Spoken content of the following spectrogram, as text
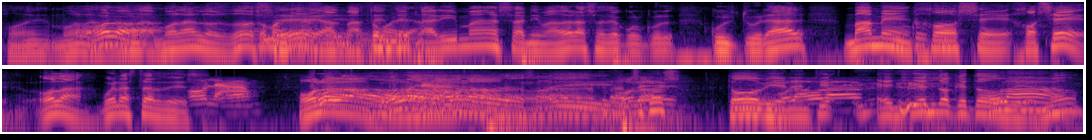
Joder, mola, Hola. mola, molan los dos, Toma ¿eh? ya, Almacén de ya. tarimas, animadora sociocultural. Mamen, José, José, hola, buenas tardes. Hola. Hola. Hola. Ahí. Hola. Todo bien, enti- entiendo que todo Hola. bien, ¿no?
